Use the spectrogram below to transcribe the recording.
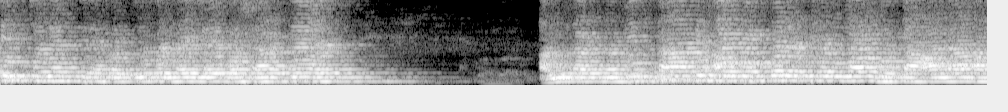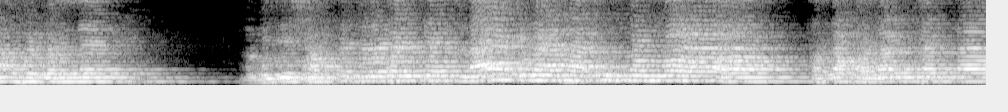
দিন জায়গায় আছেন। আল্লাহর নবী সাহাবী আবু বকর রাদিয়াল্লাহু তাআলা আনহু বললেন নবীজির সামনে ধরে বলছেন, লা ইলাহা ইল্লাল্লাহ, ফাদাখালাল জান্নাহ।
